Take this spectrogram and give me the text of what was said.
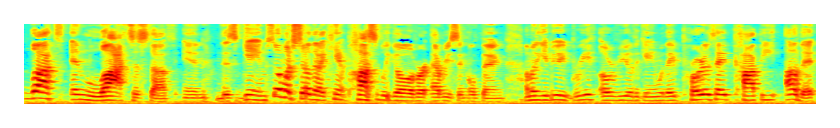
lots and lots of stuff in this game, so much so that I can't possibly go over every single thing. I'm going to give you a brief overview of the game with a prototype copy of it,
